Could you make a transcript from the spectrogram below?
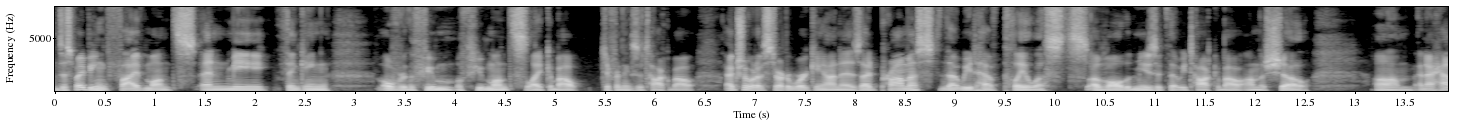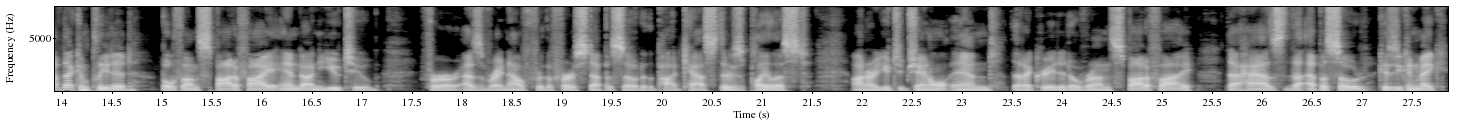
despite being five months and me thinking over the few a few months like about different things to talk about. Actually, what I've started working on is I'd promised that we'd have playlists of all the music that we talk about on the show. Um, and I have that completed both on Spotify and on YouTube for as of right now for the first episode of the podcast. There's a playlist on our YouTube channel and that I created over on Spotify that has the episode because you can make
